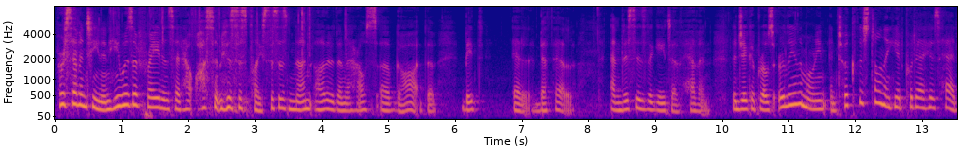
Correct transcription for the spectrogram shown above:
Verse 17, and he was afraid and said, How awesome is this place? This is none other than the house of God, the Beit El, Bethel and this is the gate of heaven. Then Jacob rose early in the morning and took the stone that he had put at his head,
